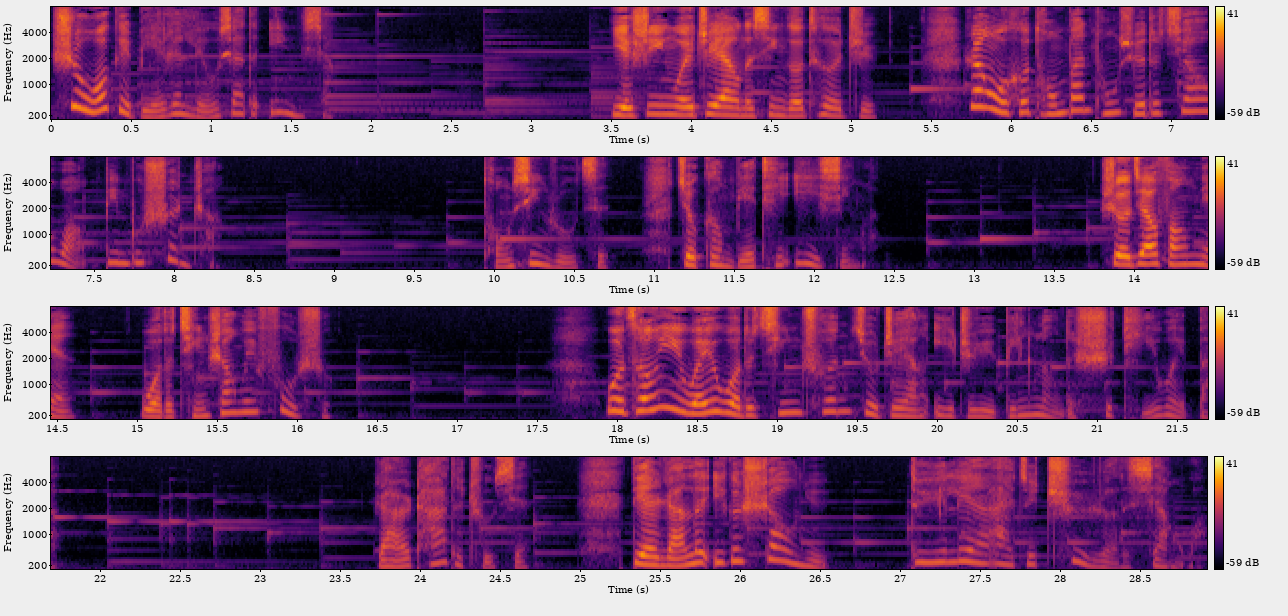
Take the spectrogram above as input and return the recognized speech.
是我给别人留下的印象，也是因为这样的性格特质，让我和同班同学的交往并不顺畅。同性如此，就更别提异性了。社交方面，我的情商为负数。我曾以为我的青春就这样一直与冰冷的试题为伴，然而他的出现，点燃了一个少女对于恋爱最炽热的向往。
